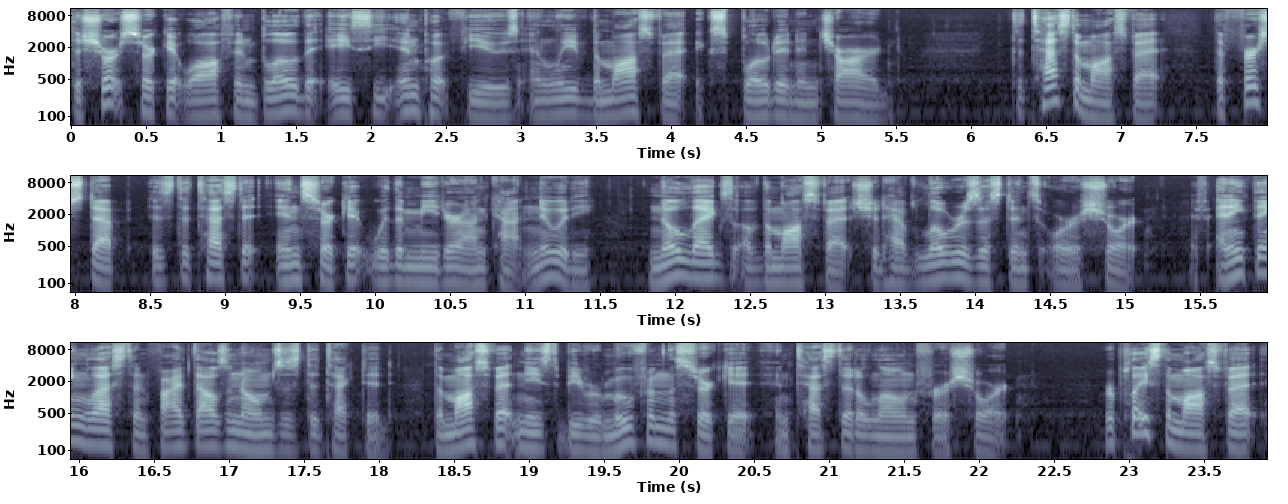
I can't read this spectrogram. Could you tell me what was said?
The short circuit will often blow the AC input fuse and leave the MOSFET exploded and charred. To test a MOSFET, the first step is to test it in circuit with a meter on continuity. No legs of the MOSFET should have low resistance or a short. If anything less than 5000 ohms is detected, the MOSFET needs to be removed from the circuit and tested alone for a short. Replace the MOSFET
